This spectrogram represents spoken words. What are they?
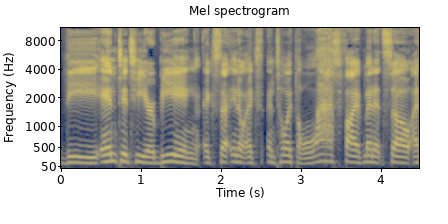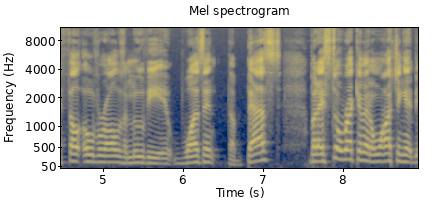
the entity or being except you know ex- until like the last five minutes. So i felt overall as a movie it wasn't the best but i still recommend watching it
